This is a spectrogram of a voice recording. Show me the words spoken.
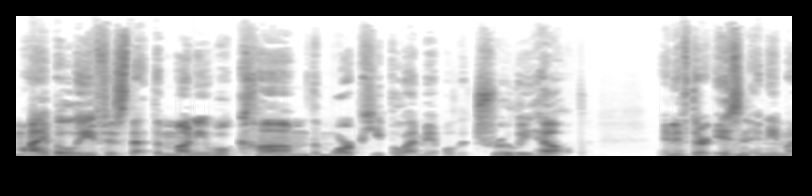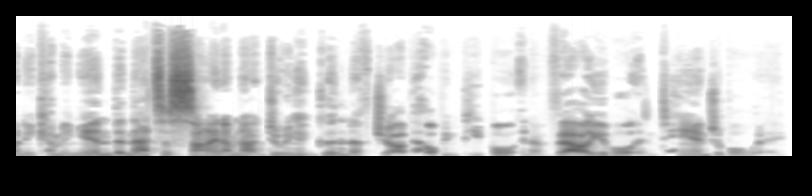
My belief is that the money will come the more people I'm able to truly help. And if there isn't any money coming in, then that's a sign I'm not doing a good enough job helping people in a valuable and tangible way.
